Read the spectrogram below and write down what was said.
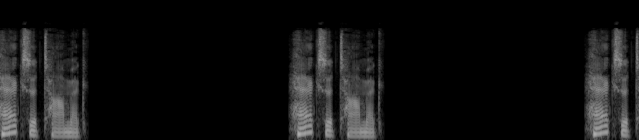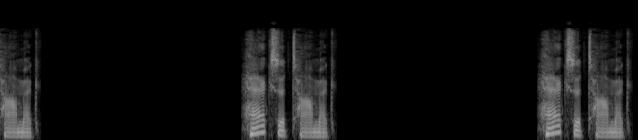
hexatomic. Hexatomic. Hexatomic. Hexatomic. Hexatomic.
